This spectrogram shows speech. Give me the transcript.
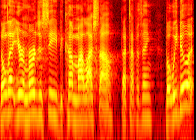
don't let your emergency become my lifestyle, that type of thing. But we do it.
